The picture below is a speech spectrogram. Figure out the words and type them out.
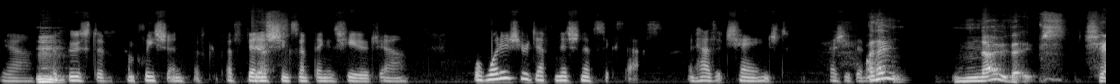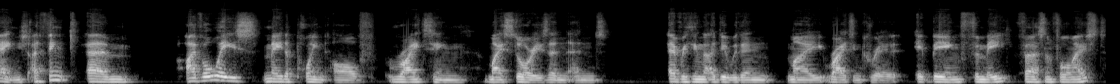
Yeah, mm. the boost of completion of, of finishing yes. something is huge. Yeah. Well, what is your definition of success, and has it changed as you've been? I don't know that it's changed. I think um, I've always made a point of writing my stories and and everything that I do within my writing career, it being for me first and foremost.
